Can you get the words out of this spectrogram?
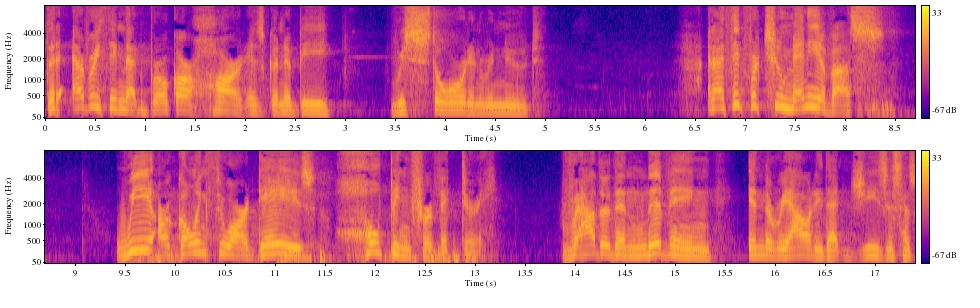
that everything that broke our heart is going to be restored and renewed. And I think for too many of us, we are going through our days hoping for victory rather than living in the reality that Jesus has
